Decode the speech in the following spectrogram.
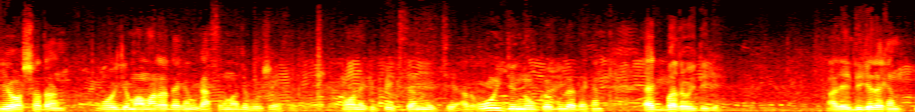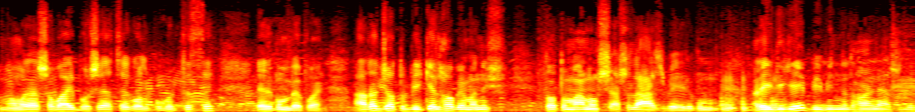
কি অসাধারণ। ওই যে মামারা দেখেন গাছের মাঝে বসে আছে। অনেকে পিকচার নিচ্ছে। আর ওই যে নৌকাগুলো দেখেন, একবার ওই দিকে আর এইদিকে দেখেন, মামারা সবাই বসে আছে, গল্প করতেছে, এরকম ব্যাপার। আরও যত বিকেল হবে মানুষ, তত মানুষ আসলে আসবে এরকম। আর এইদিকে বিভিন্ন ধরনের আসলে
